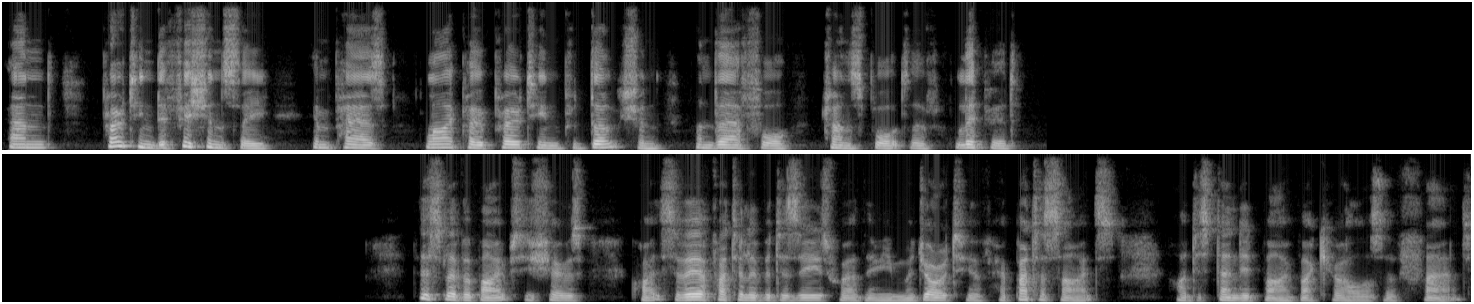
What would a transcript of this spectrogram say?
and protein deficiency impairs lipoprotein production and therefore transport of lipid. This liver biopsy shows quite severe fatty liver disease where the majority of hepatocytes are distended by vacuoles of fat.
